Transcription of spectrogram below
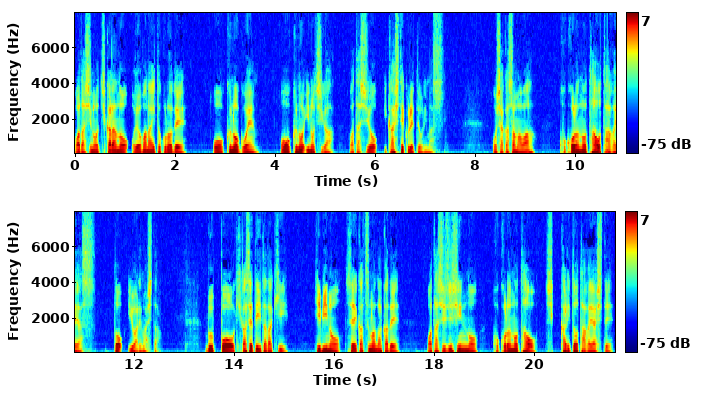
私の力の及ばないところで、多くのご縁、多くの命が私を生かしてくれております。お釈迦様は、心の他を耕すと言われました。仏法を聞かせていただき、日々の生活の中で私自身の心の田をしっかりと耕して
